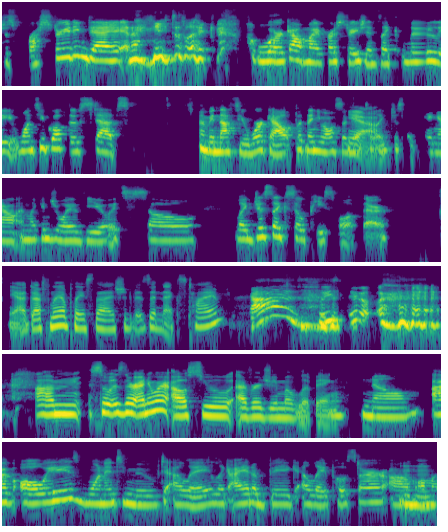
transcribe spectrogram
just frustrating day and I need to like work out my frustrations, like literally once you go up those steps. I mean, that's your workout, but then you also get Yeah. to like just like hang out and like enjoy a view. It's so like just like so peaceful up there. Yeah, definitely a place that I should visit next time. Yes, please do. Um, so is there anywhere else you ever dream of living? no, I've always wanted to move to LA. Like I had a big LA poster um, on Mhm. my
